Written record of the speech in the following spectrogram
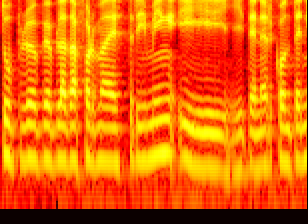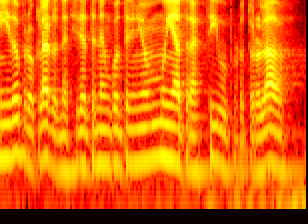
tu propia plataforma de streaming y, y tener contenido, pero claro, necesitas tener un contenido muy atractivo, por otro lado.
